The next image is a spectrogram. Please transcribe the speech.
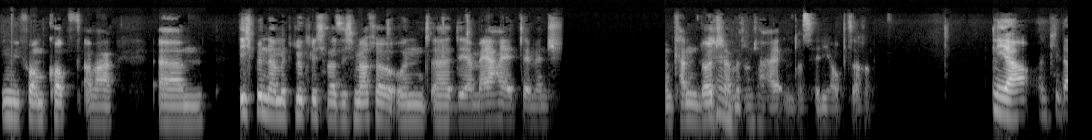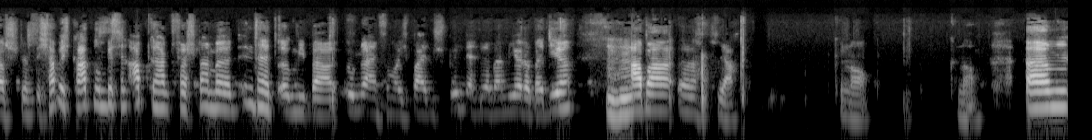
irgendwie vorm Kopf. Aber ähm, ich bin damit glücklich, was ich mache und äh, der Mehrheit der Menschen. Man kann Leute Hm. damit unterhalten, das ist ja die Hauptsache. Ja, okay, das stimmt. Ich habe mich gerade nur ein bisschen abgehackt verstanden, weil das Internet irgendwie bei irgendeinem von euch beiden spinnt, entweder bei mir oder bei dir. Mhm. Aber äh, ja, genau. genau. Ähm,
